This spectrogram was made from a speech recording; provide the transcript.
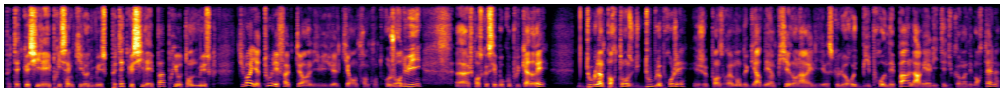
peut-être que s'il avait pris 5 kilos de muscle, peut-être que s'il n'avait pas pris autant de muscles. Tu vois, il y a tous les facteurs individuels qui rentrent en compte. Aujourd'hui, euh, je pense que c'est beaucoup plus cadré. D'où l'importance du double projet. Et je pense vraiment de garder un pied dans la réalité parce que le rugby pro n'est pas la réalité du commun des mortels.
